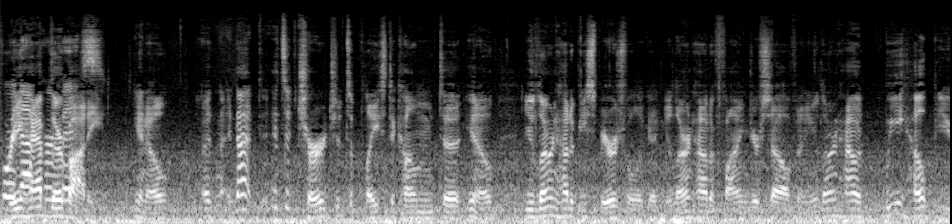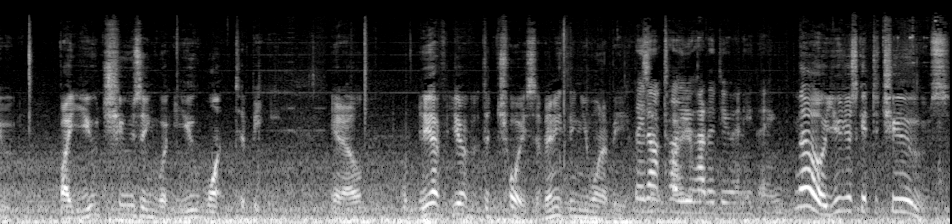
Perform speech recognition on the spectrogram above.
For rehab their body. You know, Uh, not it's a church. It's a place to come to. You know, you learn how to be spiritual again. You learn how to find yourself, and you learn how we help you by you choosing what you want to be. You know, you have you have the choice of anything you want to be. They don't tell you how to do anything. no, you just get to choose.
